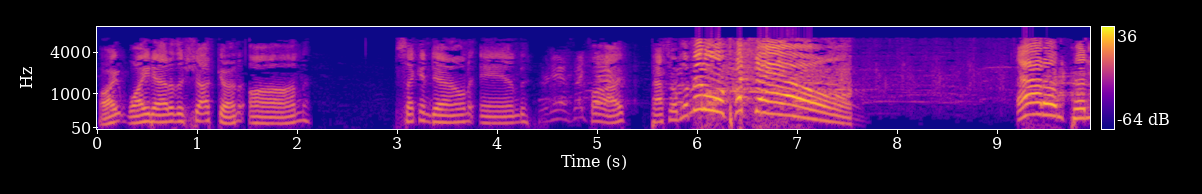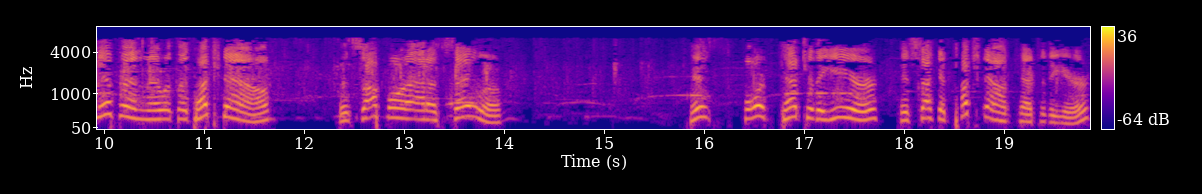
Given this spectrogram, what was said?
All right, White out of the shotgun on second down and five. Pass over the middle, touchdown! Adam Kniffen with a touchdown. The sophomore out of Salem. His fourth catch of the year, his second touchdown catch of the year.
